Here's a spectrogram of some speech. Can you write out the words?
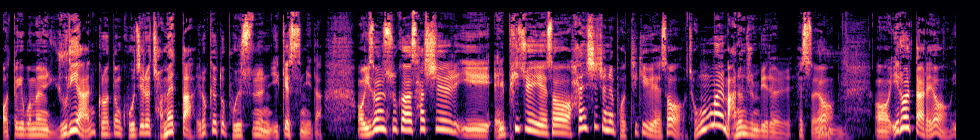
어떻게 보면 유리한 그런 어떤 고지를 점했다 이렇게 또 볼 수는 있겠습니다. 어, 이 선수가 사실 이 LPGA에서 한 시즌을 버티기 위해서 정말 많은 준비를 했어요. 음. 어, 1월 달에요. 이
